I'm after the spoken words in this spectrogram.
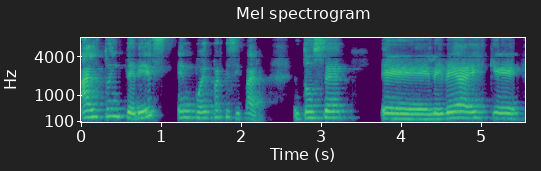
alto interés en poder participar. Entonces, eh, la idea es que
